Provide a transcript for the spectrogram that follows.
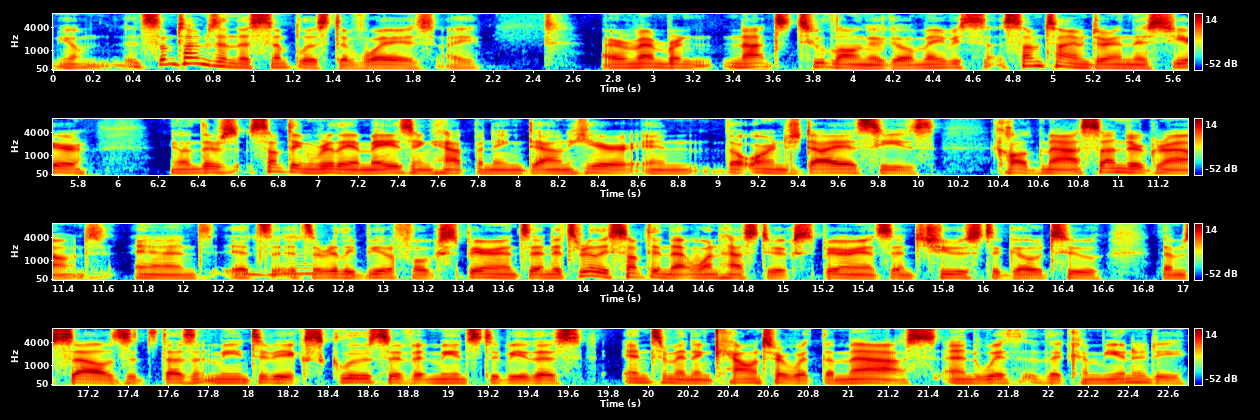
you know, sometimes in the simplest of ways. I I remember not too long ago, maybe sometime during this year, you know, there's something really amazing happening down here in the Orange Diocese called Mass Underground, and it's mm-hmm. it's a really beautiful experience, and it's really something that one has to experience and choose to go to themselves. It doesn't mean to be exclusive; it means to be this intimate encounter with the Mass and with the community.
